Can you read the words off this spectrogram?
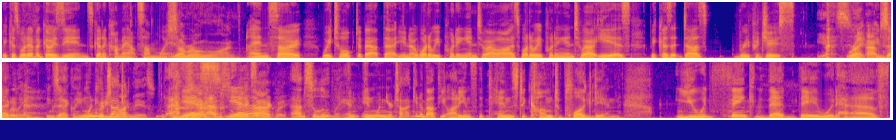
Because whatever goes in is going to come out somewhere. Somewhere along the line. And so we talked about that. You know, what are we putting into our eyes? What are we putting into our ears? Because it does reproduce. Yes. Right, Absolutely. exactly, exactly. And when you're talking, nightmares. Yes, absolutely. yeah. Exactly. Absolutely. And, and when you're talking about the audience that tends to come to Plugged In, you would think that they would have,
